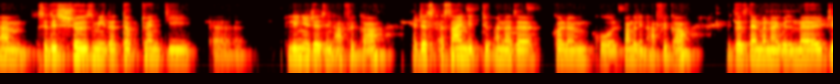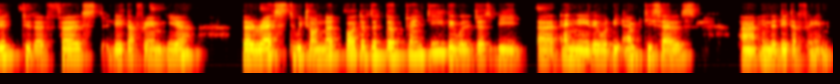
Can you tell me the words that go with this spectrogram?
Um, so this shows me the top 20 uh, lineages in Africa. I just assigned it to another column called Pangolin Africa, because then when I will merge it to the first data frame here, The rest, which are not part of the top 20, they will just be uh, NA, they will be empty cells uh, in the data frame,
